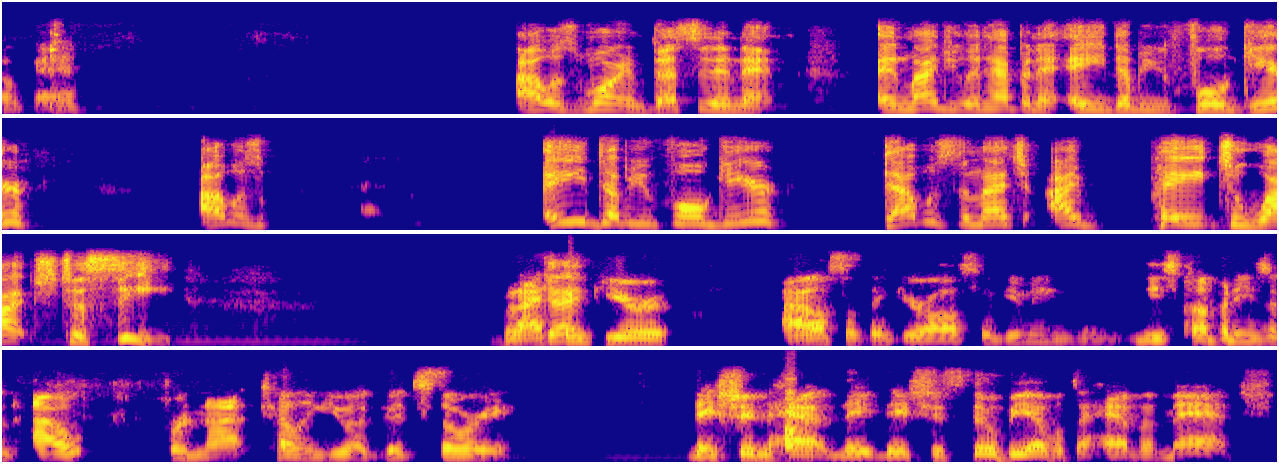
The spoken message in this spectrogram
Okay. I was more invested in that. And mind you, it happened at AEW Full Gear. I was AEW Full Gear. That was the match I paid to watch to see. But I okay? think you're I also think you're also giving these companies an out for not telling you a good story. They shouldn't uh, have they they should still be able to have a match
